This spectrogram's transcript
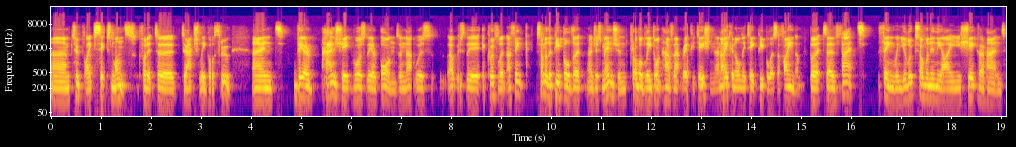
Um, took like six months for it to to actually go through, and their handshake was their bond, and that was that was the equivalent. I think some of the people that I just mentioned probably don't have that reputation, and I can only take people as I find them. But uh, that thing when you look someone in the eye and you shake their hand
